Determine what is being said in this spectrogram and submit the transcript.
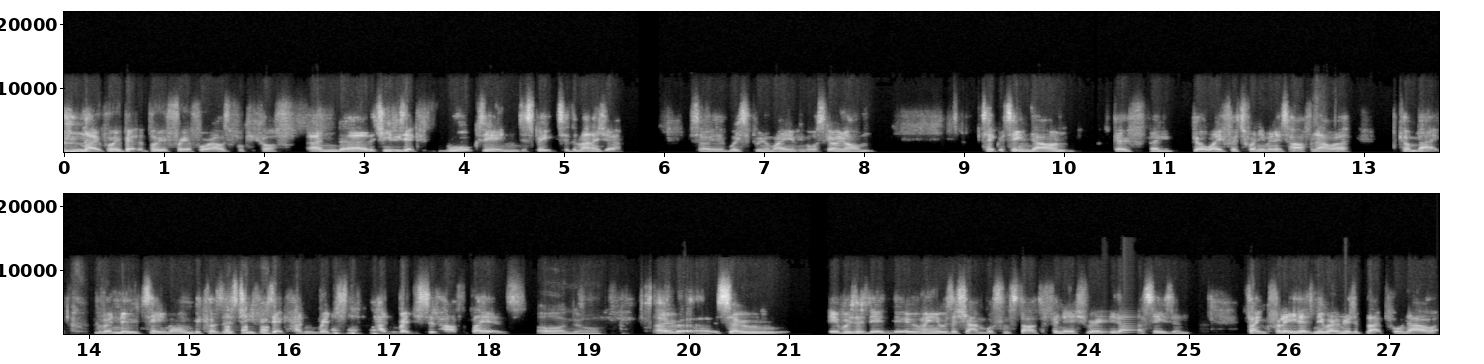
no, probably a bit, probably three or four hours before kickoff. And uh, the chief executive walks in to speak to the manager. So they're whispering away. You think, what's going on? Take the team down, go they go away for 20 minutes, half an hour, come back with a new team on because the chief exec hadn't registered hadn't registered half the players. Oh no. So uh, so it was a, it, I mean it was a shambles from start to finish really that season. Thankfully, there's new owners at Blackpool now,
